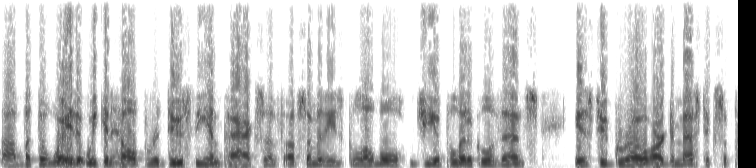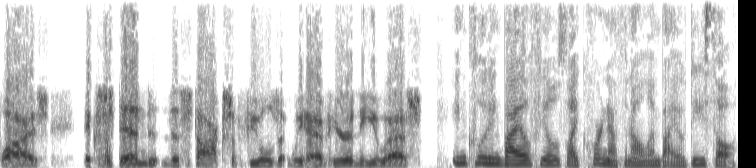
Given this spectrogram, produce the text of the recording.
Uh, but the way that we can help reduce the impacts of, of some of these global geopolitical events is to grow our domestic supplies extend the stocks of fuels that we have here in the U.S including biofuels like corn ethanol and biodiesel.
